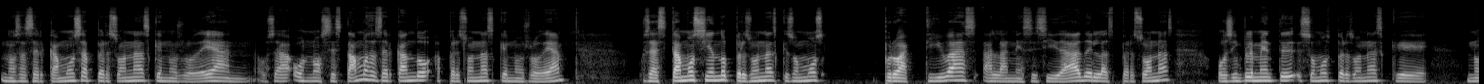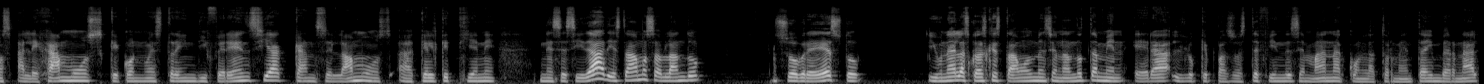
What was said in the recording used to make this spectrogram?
nos acercamos a personas que nos rodean, o sea, o nos estamos acercando a personas que nos rodean, o sea, estamos siendo personas que somos proactivas a la necesidad de las personas o simplemente somos personas que nos alejamos, que con nuestra indiferencia cancelamos a aquel que tiene necesidad. Y estábamos hablando sobre esto. Y una de las cosas que estábamos mencionando también era lo que pasó este fin de semana con la tormenta invernal.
